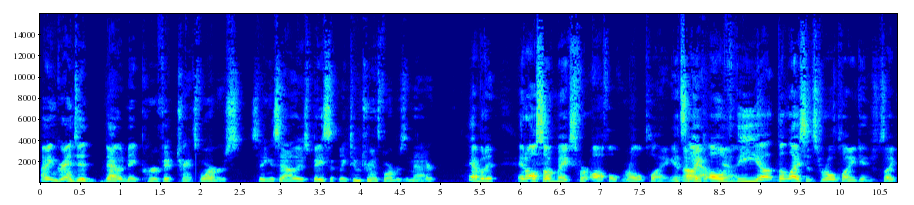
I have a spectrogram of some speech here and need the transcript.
I mean, granted, that would make perfect Transformers, seeing as how there's basically two Transformers that matter. Yeah, but it it also makes for awful role playing. It's Oh, like yeah, all yeah. of the uh, the licensed role playing games. It's like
